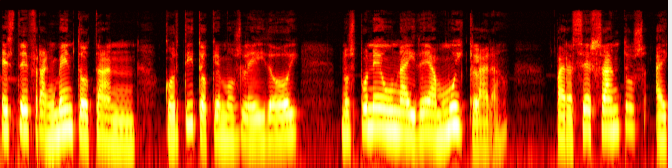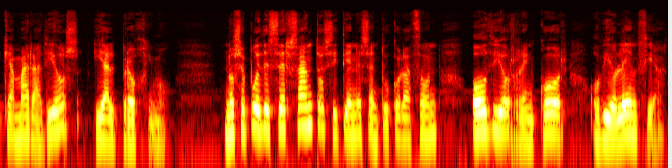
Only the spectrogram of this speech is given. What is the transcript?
Este fragmento tan cortito que hemos leído hoy nos pone una idea muy clara. Para ser santos hay que amar a Dios y al prójimo. No se puede ser santo si tienes en tu corazón odio, rencor o violencia,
